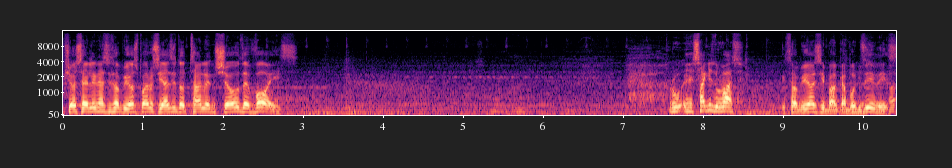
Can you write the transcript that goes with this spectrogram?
Ποιος Έλληνας ηθοποιός παρουσιάζει το talent show The Voice; Ρου, ε, Σάκης Ρουβάς. Ηθοποιός είπα, ο Καπουτζίδης.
